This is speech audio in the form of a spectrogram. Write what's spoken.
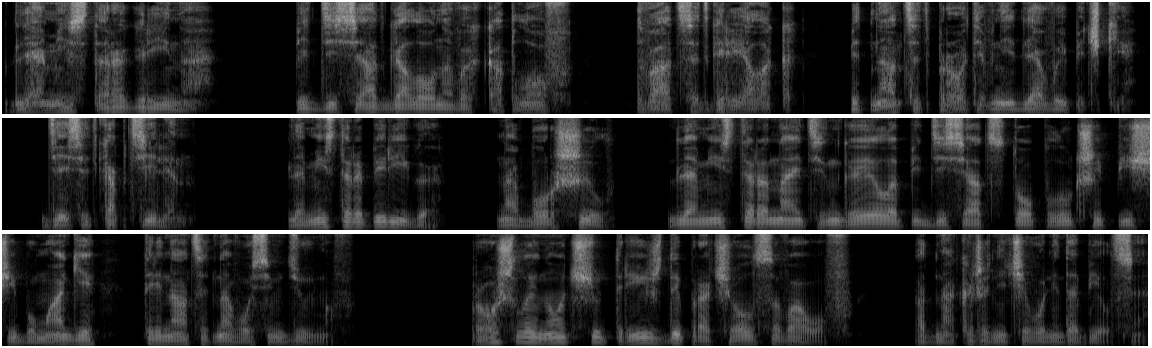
Для мистера Грина 50 галлоновых котлов — Двадцать грелок, пятнадцать противней для выпечки, десять коптилен. Для мистера Перига набор шил. Для мистера Найтингейла пятьдесят стоп лучшей пищи бумаги тринадцать на восемь дюймов. Прошлой ночью трижды прочелся Ваоф, однако же ничего не добился.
